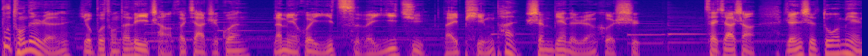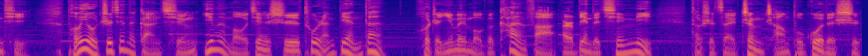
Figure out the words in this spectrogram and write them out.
不同的人有不同的立场和价值观，难免会以此为依据来评判身边的人和事。再加上人是多面体，朋友之间的感情因为某件事突然变淡，或者因为某个看法而变得亲密，都是再正常不过的事。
